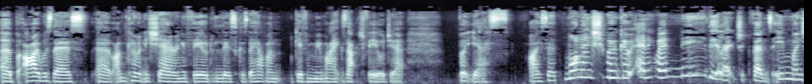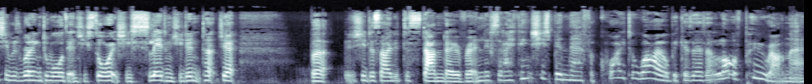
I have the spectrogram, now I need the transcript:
uh, but I was there. Uh, I'm currently sharing a field with Liz because they haven't given me my exact field yet. But yes, I said, Molly, she won't go anywhere near the electric fence. Even when she was running towards it and she saw it, she slid and she didn't touch it. But she decided to stand over it. And Liv said, I think she's been there for quite a while because there's a lot of poo around there.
